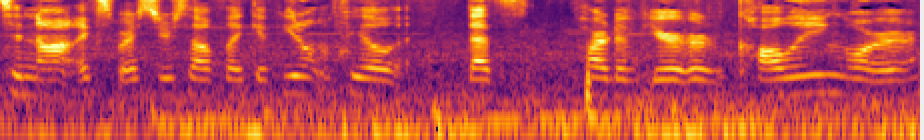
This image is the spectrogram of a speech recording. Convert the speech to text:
to not express yourself, like if you don't feel that's part of your calling or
